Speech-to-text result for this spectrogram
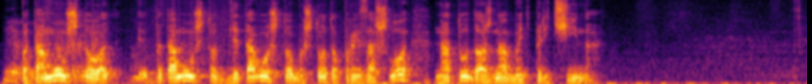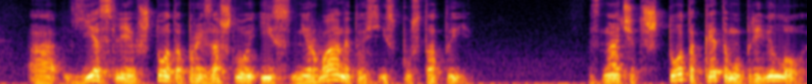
потому что, потому что для того, чтобы что-то произошло, на то должна быть причина – а если что-то произошло из нирваны, то есть из пустоты, значит что-то к этому привело.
